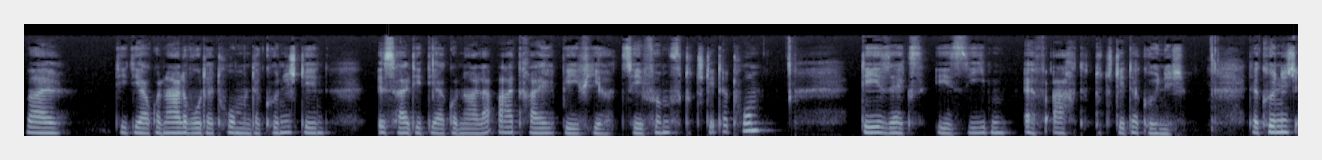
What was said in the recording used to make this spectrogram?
weil die Diagonale, wo der Turm und der König stehen, ist halt die Diagonale A3, B4, C5, dort steht der Turm. D6, E7, F8, dort steht der König. Der König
